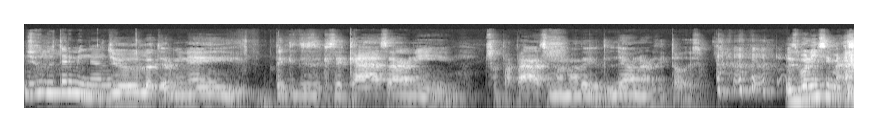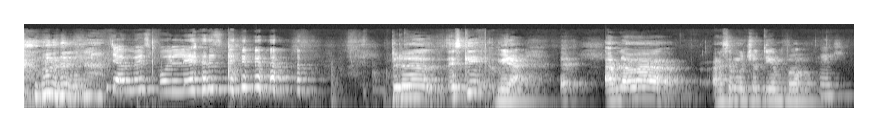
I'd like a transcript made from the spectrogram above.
Yo no he terminado. Yo la terminé y de desde que se casan y su papá, su mamá de Leonard y todo eso. Es buenísima. Ya me spoileaste. Pero es que, mira, eh, hablaba hace mucho tiempo Ay,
